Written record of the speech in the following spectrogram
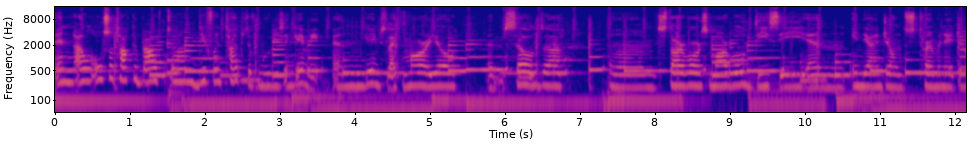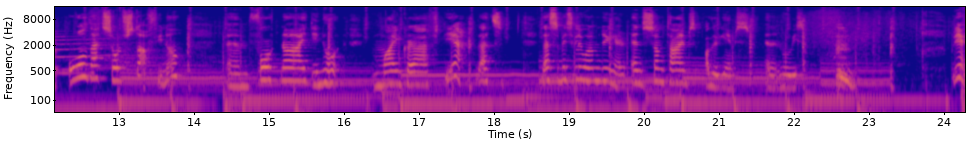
and I will also talk about um, different types of movies and gaming and games like Mario, and Zelda, um, Star Wars, Marvel, DC, and Indiana Jones, Terminator, all that sort of stuff, you know. And Fortnite, you know, Minecraft. Yeah, that's that's basically what I'm doing here, and sometimes other games and movies. but yeah,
